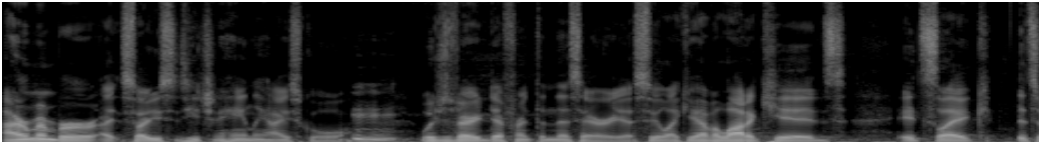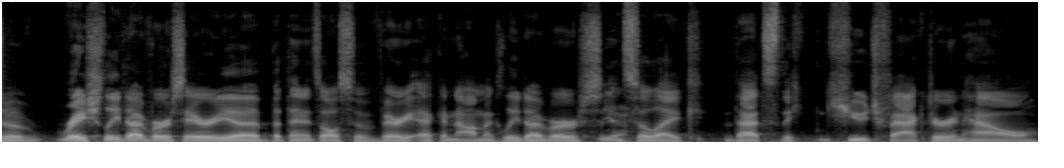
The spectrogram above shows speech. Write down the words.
I remember, so I used to teach in Handley High School, Mm-hmm. which is very different than this area. So like you have a lot of kids. It's like it's a racially diverse area, but then it's also very economically diverse. Yeah. And so like that's the huge factor in how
